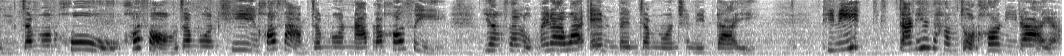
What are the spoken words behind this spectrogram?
1จำนวนคู่ ข้อ 2จำนวนคี่ ข้อ 3จำนวนนับ และข้อ 4 ยังสรุปไม่ได้ว่า n เป็นจำนวนชนิดใด ทีนี้การที่จะทำโจทย์ข้อนี้ได้อะ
